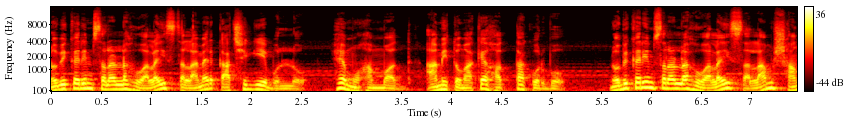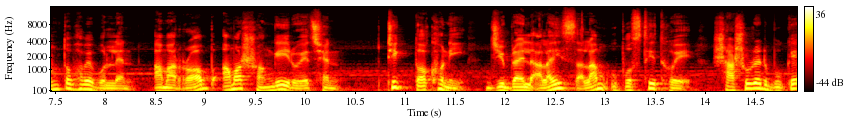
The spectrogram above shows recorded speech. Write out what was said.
নবী করিম সাল্লাহু আলাইসাল্লামের কাছে গিয়ে বলল, হে মুহাম্মদ, আমি তোমাকে হত্যা করব। নবী করিম সাল্লাহু আলাইসাল্লাম শান্তভাবে বললেন, আমার রব আমার সঙ্গেই রয়েছেন। ঠিক তখনই জিব্রাইল আলাইসাল্লাম উপস্থিত হয়ে শাশুড়ের বুকে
